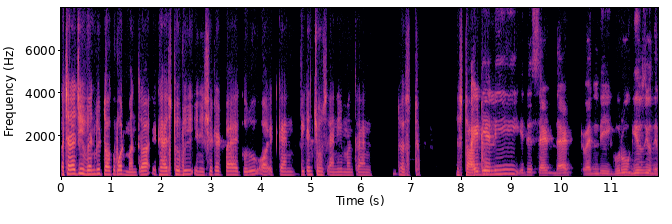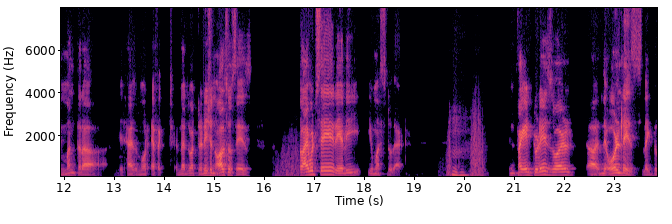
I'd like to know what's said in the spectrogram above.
Acharya ji, when we talk about mantra, it has to be initiated by Guru or it can we can choose any mantra and just start. Ideally, it is said that when the guru gives you the mantra, it has more effect. And that's what tradition also says. So I would say, really, you must do that. Mhm. In fact, in today's world, uh, in the old days, like the,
